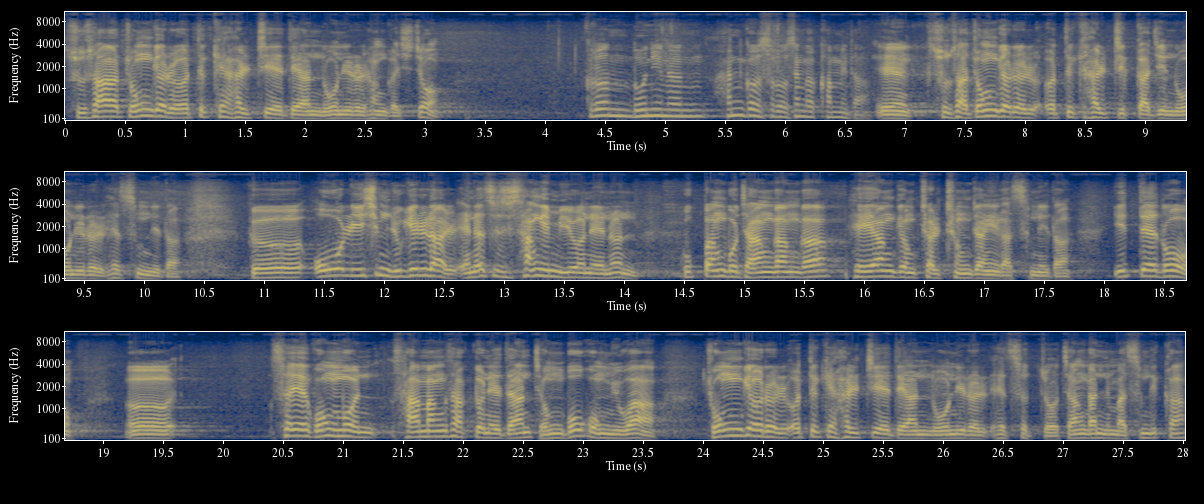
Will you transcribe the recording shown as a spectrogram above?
수사 종결을 어떻게 할지에 대한 논의를 한 것이죠. 그런 논의는 한 것으로 생각합니다. 예, 수사 종결을 어떻게 할지까지 논의를 했습니다. 그 5월 26일 날 NSC 상임위원회는 국방부 장관과 해양경찰청장이 갔습니다. 이때도 어, 서해 공무원 사망 사건에 대한 정보 공유와 종결을 어떻게 할지에 대한 논의를 했었죠. 장관님 맞습니까?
